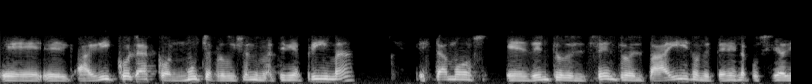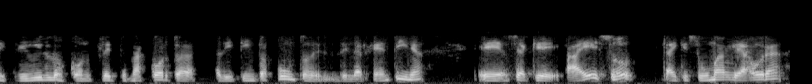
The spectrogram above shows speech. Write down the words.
eh, agrícola con mucha producción de materia prima. Estamos dentro del centro del país donde tenés la posibilidad de distribuirlos con fletes más cortos a, distintos puntos de, de la Argentina. o sea que a eso hay que sumarle ahora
